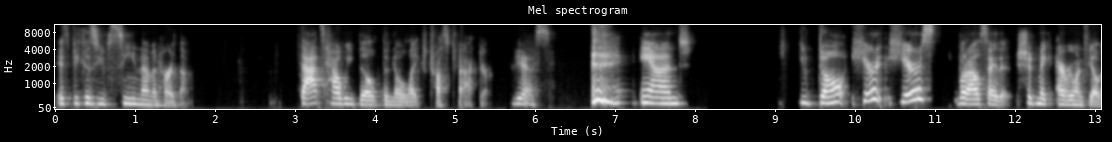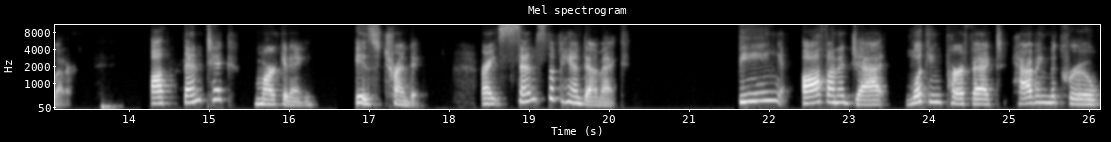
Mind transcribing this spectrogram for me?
it's because you've seen them and heard them that's how we build the know like trust factor. Yes. and you don't here here's what I'll say that should make everyone feel better. Authentic marketing is trending. Right? Since the pandemic, being off on a jet, looking perfect, having the crew,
